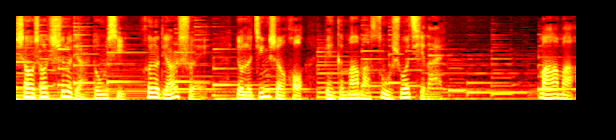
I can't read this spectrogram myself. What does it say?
稍稍吃了点东西，喝了点水，有了精神后，便跟妈妈诉说起来：“妈妈，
